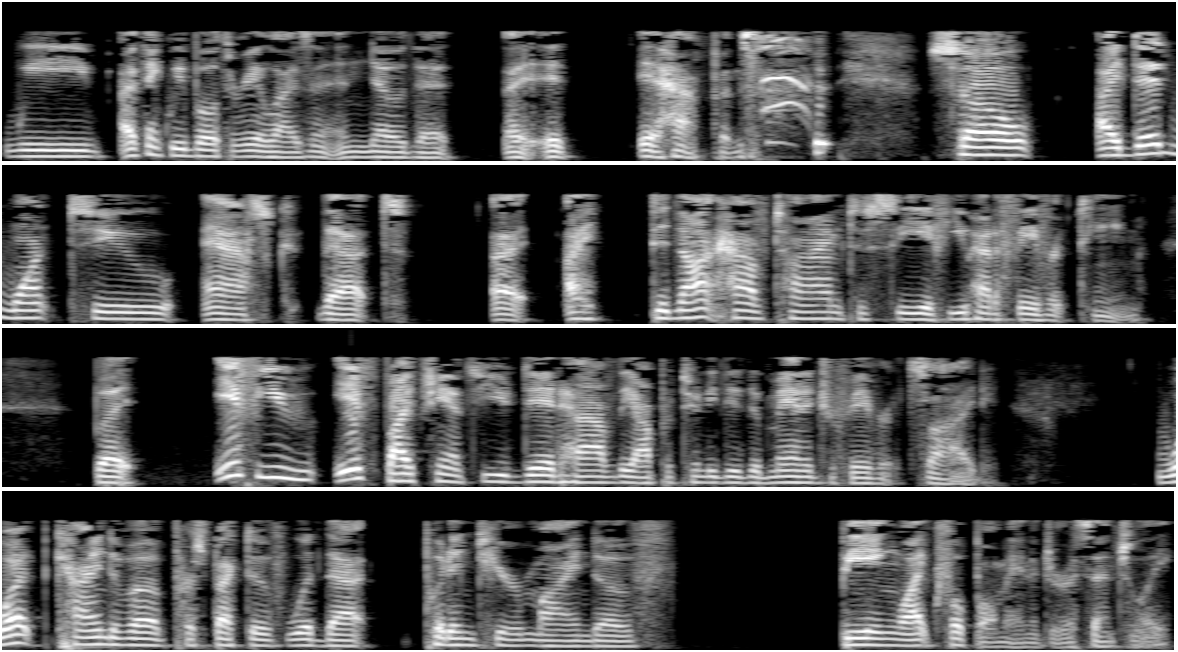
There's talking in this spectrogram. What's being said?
we, I think we both realize it and know that it, it happens. so I did want to ask that I, I did not have time to see if you had a favorite team, but if you, if by chance you did have the opportunity to manage your favorite side, what kind of a perspective would that put into your mind of being like football manager essentially.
